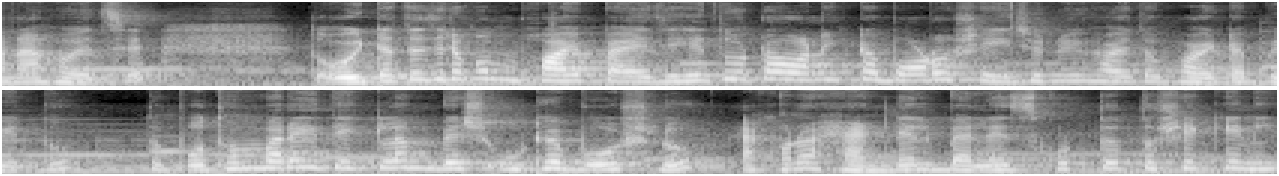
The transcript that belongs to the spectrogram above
আনা হয়েছে। তো ওইটাতে যেরকম ভয় পায়, যেহেতু ওটা অনেকটা বড়, সেই জন্যই হয়তো ভয়টা পেত। তো প্রথমবারেই দেখলাম বেশ উঠে বসল এখনও হ্যান্ডেল ব্যালেন্স করতে তো শেখেনি।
